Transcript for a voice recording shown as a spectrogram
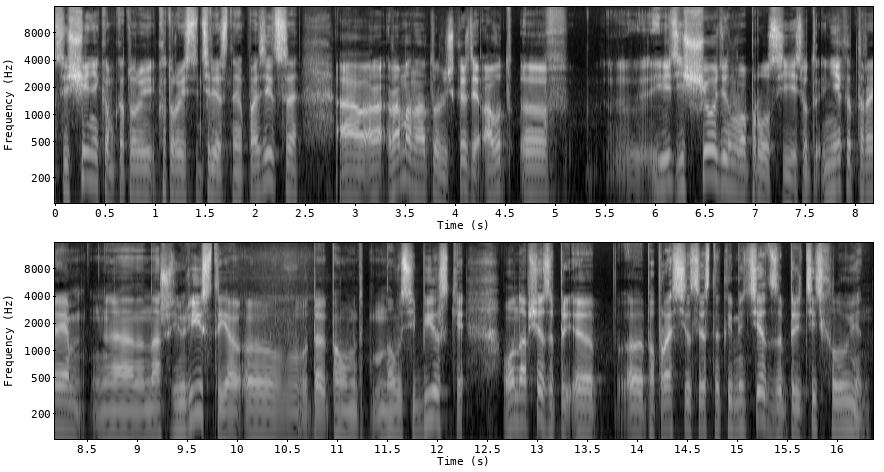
священником, который, который есть интересная позиция. Роман Анатольевич, скажите, а вот ведь еще один вопрос есть. Вот некоторые э, наши юристы, я, э, по-моему, в Новосибирске, он вообще запре- э, попросил Следственный комитет запретить Хэллоуин.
